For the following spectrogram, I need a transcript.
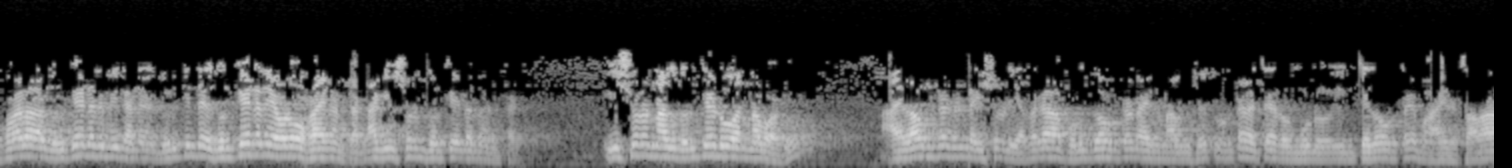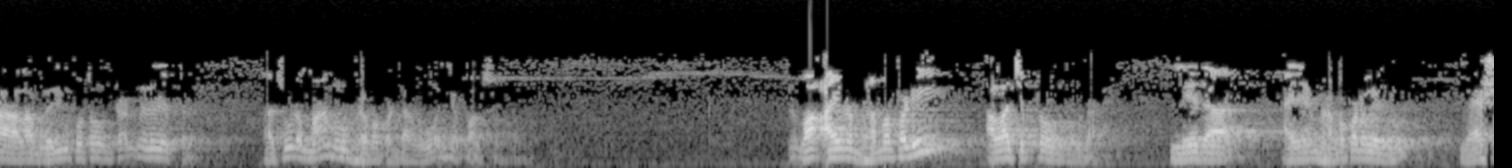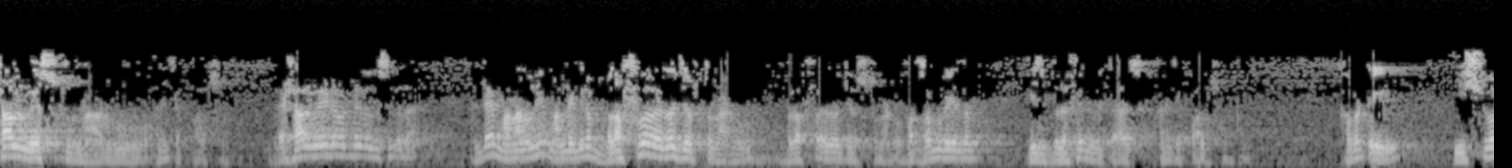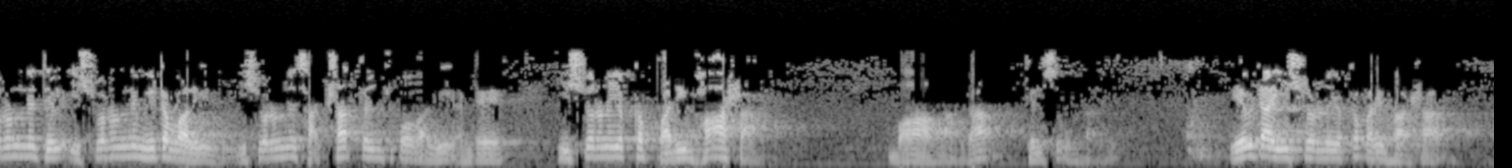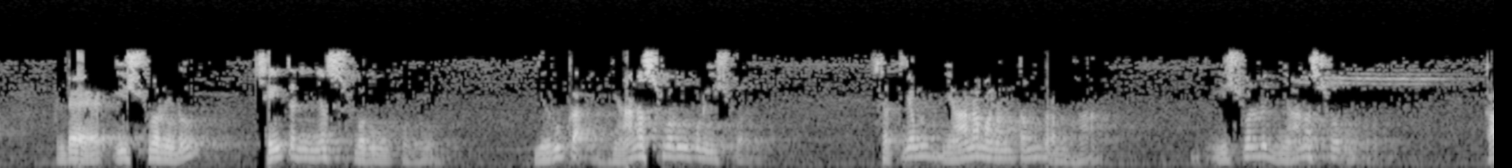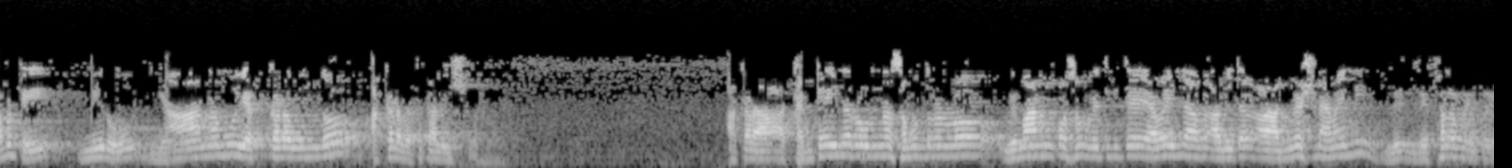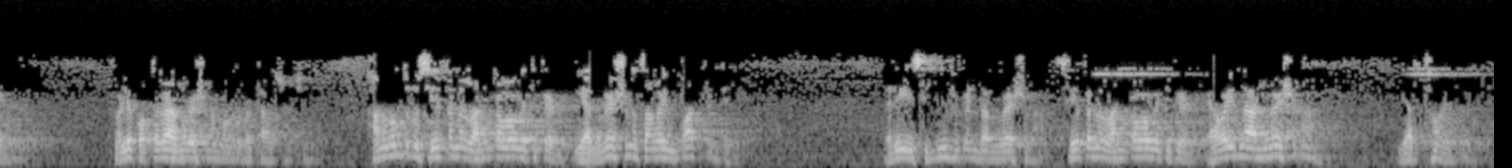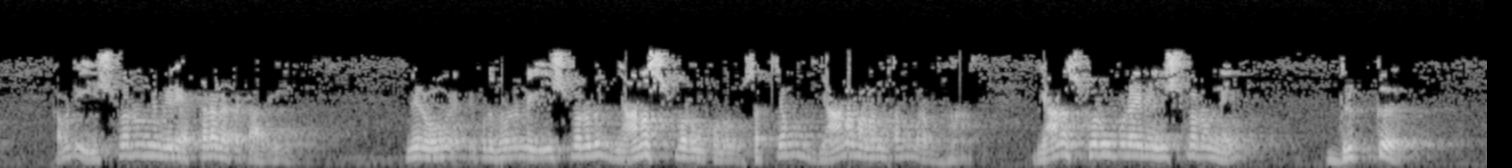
ఒకవేళ దొరికేయడని మీకు దొరికిందే దొరికేయడని ఎవడో ఒక ఆయన అంటాడు నాకు ఈశ్వరుడు దొరికేయడని అంటాడు. ఈశ్వరుడు నాకు దొరికాడు అన్నవాడు ఎలా ఉంటాడండి ఈశ్వరుడు ఎర్రగా పొడుగ్గా ఉంటాడు. ఆయన నాలుగు చేతులు ఉంటాయి అయితే రెండు మూడు ఇంకేదో ఉంటాయి. మా ఆయన చాలా అలా వెలిగిపోతూ ఉంటాడు నిజం చెప్తాడు. చూడమ్మా నువ్వు భ్రమపడ్డావు అని చెప్పాల్సి ఉంటుంది. ఆయన భ్రమపడి అలా చెప్తూ ఉండాలి. లేదా ఆయన ఏం భ్రమపడలేదు వేషాలు వేస్తున్నాడు అని చెప్పాల్సి ఉంటుంది. వేషాలు వేయడం అంటే తెలుసు కదా. అంటే మనల్ని మన దగ్గర బ్లఫ్ ఏదో చేస్తున్నాడు బ్లఫ్ ఏదో చేస్తున్నాడు. For some reason is bluffing with us అని చెప్పాల్సి ఉంటుంది. కాబట్టి ఈశ్వరుణ్ణి తెలి ఈశ్వరుణ్ణి మీట్ అవ్వాలి ఈశ్వరుణ్ణి సాక్షాత్కరించుకోవాలి అంటే ఈశ్వరుని యొక్క పరిభాష బాగా తెలిసి ఉండాలి. ఏమిటి ఆ ఈశ్వరుని యొక్క పరిభాష? అంటే ఈశ్వరుడు చైతన్య స్వరూపుడు. ఎరుక జ్ఞానస్వరూపుడు ఈశ్వరుడు. సత్యం జ్ఞానమనంతం బ్రహ్మ. ఈశ్వరుడు జ్ఞానస్వరూపుడు. కాబట్టి మీరు జ్ఞానము ఎక్కడ ఉందో అక్కడ వెతకాలి ఈశ్వరుడు. అక్కడ ఆ కంటైనర్ ఉన్న సముద్రంలో విమానం కోసం వెతికితే ఏమైంది? ఆ- విత ఆ అన్వేషణ ఏమైంది? విఫలమైపోయింది. మళ్ళీ కొత్తగా అన్వేషణ మొదలు పెట్టాల్సి వచ్చింది. హనుమంతుడు సీతను లంకలో వెతికాడు. ఈ అన్వేషణ చాలా ఇంపార్టెంట్ ఇది. వెరీ సిగ్నిఫికెంట్ అన్వేషణ. సీతను లంకలో వెతికాడు. ఏమైంది అన్వేషణ? వ్యర్థం అయిపోయింది. కాబట్టి ఈశ్వరుణ్ణి మీరు ఎక్కడ వెతకాలి? మీరు ఇప్పుడు చూడండి ఈశ్వరుడు జ్ఞానస్వరూపుడు. సత్యం జ్ఞానమనంతం బ్రహ్మ. జ్ఞానస్వరూపుడైన ఈశ్వరుణ్ణి దృక్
